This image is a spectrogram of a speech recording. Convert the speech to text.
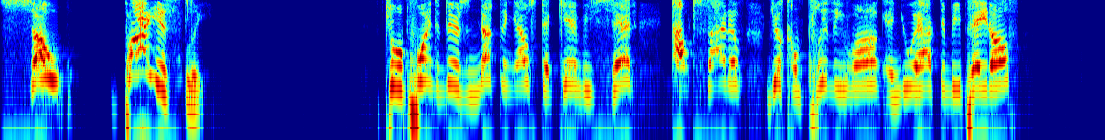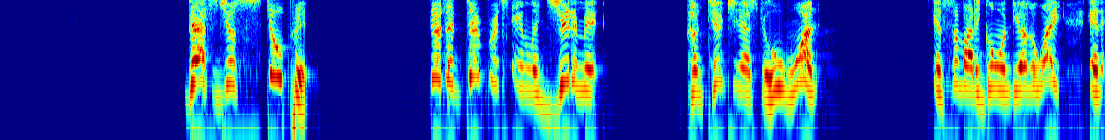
so biasly to a point that there's nothing else that can be said outside of you're completely wrong and you have to be paid off? That's just stupid. There's a difference in legitimate contention as to who won and somebody going the other way and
